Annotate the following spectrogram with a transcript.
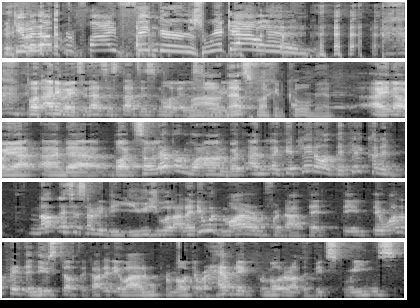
Give it up for five fingers, Rick Allen. but anyway, so that's a, that's a small little Wow, story. that's But- fucking cool, man. I know, yeah, and uh, but so Leppard were on, but and like they played all, they played kind of not necessarily the usual, and I do admire them for that. They they they want to play the new stuff. They got a new album promote. They were heavily promoted on the big screens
